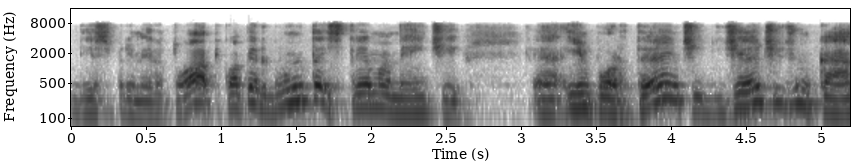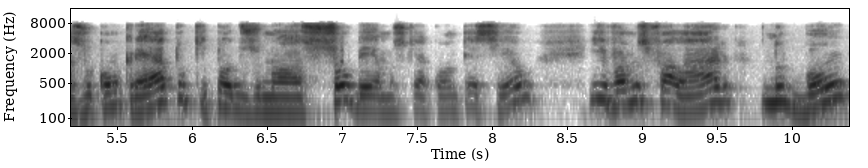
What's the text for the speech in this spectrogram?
desse primeiro tópico, a pergunta extremamente é, importante diante de um caso concreto que todos nós soubemos que aconteceu e vamos falar no bom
